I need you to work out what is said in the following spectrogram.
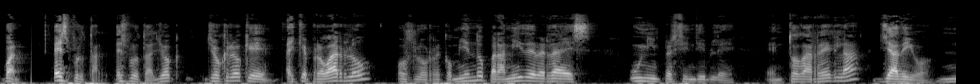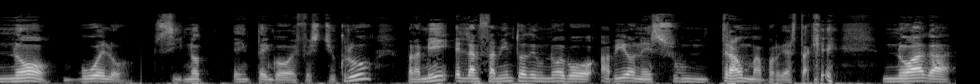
Bueno, es brutal, es brutal. Yo, yo creo que hay que probarlo, os lo recomiendo. Para mí de verdad es un imprescindible en toda regla. Ya digo, no vuelo si no tengo FSU Crew. Para mí el lanzamiento de un nuevo avión es un trauma porque hasta que no haga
